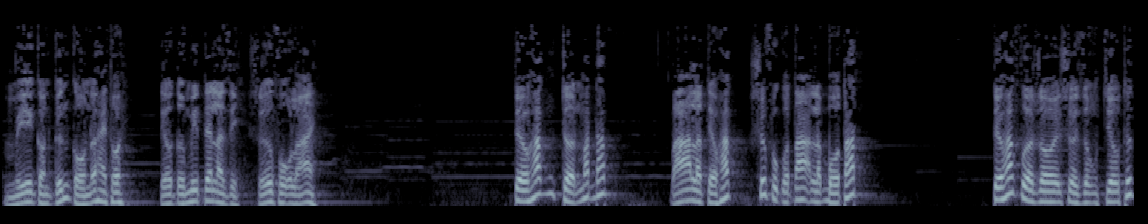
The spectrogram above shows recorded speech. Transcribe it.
Mi còn cứng cổ nữa hay thôi, tiểu tử Mi tên là gì, sư phụ là ai? Tiểu Hắc trợn mắt đáp, ta là Tiểu Hắc, sư phụ của ta là Bồ Tát. Tiểu Hắc vừa rồi sử dụng chiêu thức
